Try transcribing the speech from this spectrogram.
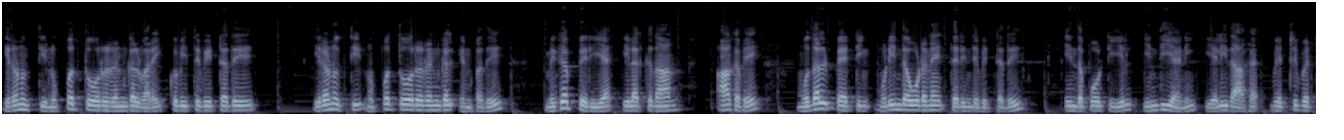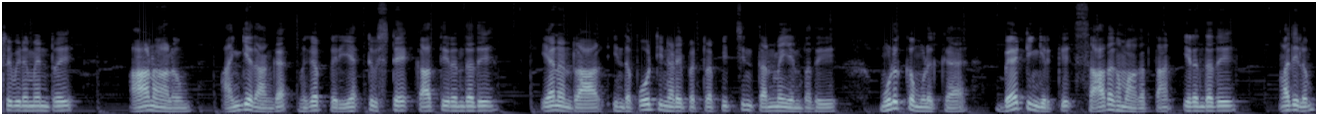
இருநூற்றி முப்பத்தோரு ரன்கள் வரை குவித்துவிட்டது. இருநூற்றி முப்பத்தோரு ரன்கள் என்பது மிகப்பெரிய இலக்குதான். ஆகவே முதல் பேட்டிங் முடிந்தவுடனே தெரிந்துவிட்டது. இந்த போட்டியில் இந்திய அணி எளிதாக வெற்றி பெற்றுவிடும் என்று ஆனாலும் அங்கேதாங்க மிகப்பெரிய ட்விஸ்டே காத்திருந்தது. ஏனென்றால் இந்த போட்டி நடைபெற்ற பிச்சின் தன்மை என்பது முழுக்க முழுக்க பேட்டிங்கிற்கு சாதகமாகத்தான் இருந்தது. அதிலும்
